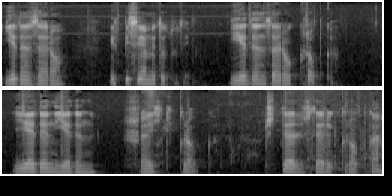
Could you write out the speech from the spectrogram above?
1.0 i wpisujemy to tutaj 1.0 kropka 1.1.6 kropka 4.4 kropka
